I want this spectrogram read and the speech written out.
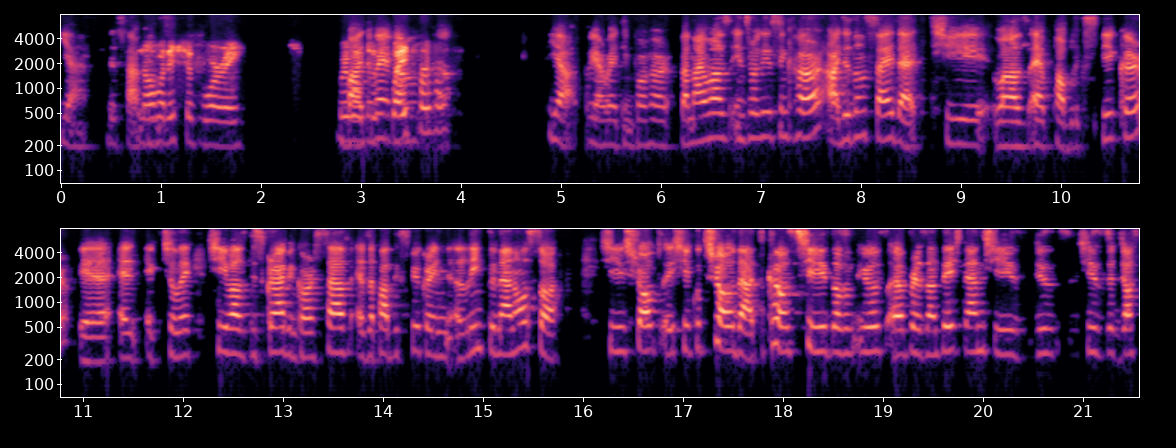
Yeah, this happens. Nobody should worry. We By will just way, wait for her. Yeah, we are waiting for her. When I was introducing her, I didn't say that she was a public speaker. Uh, actually, she was describing herself as a public speaker in LinkedIn, and also she showed she could show that because she doesn't use a presentation. She's just, she's just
